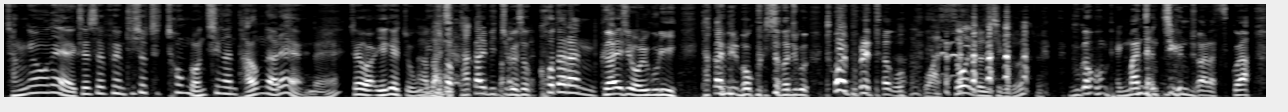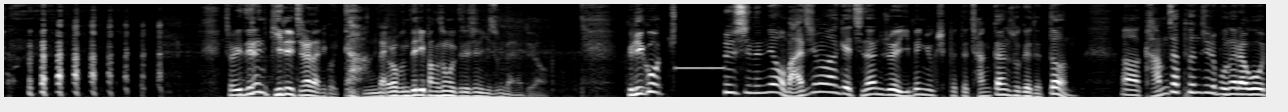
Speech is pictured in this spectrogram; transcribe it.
작년에 XSFM 티셔츠 처음 런칭한 다음 날에 네. 제가 얘기했죠. 우리 아, 집 닭갈비집에서 커다란 그 알실 얼굴이 닭갈비를 먹고 있어가지고 토할 뻔했다고. 왔어 이런 식으로. 누가 보면 백만 장 찍은 줄 알았을 거야. 저희들은 길을 지나다니고 있다. 네. 여러분들이 방송을 들으시는 이 순간에도요. 그리고 준 씨는요 마지막에 지난주에 260회 때 잠깐 소개됐던 아, 감사 편지를 보내라고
